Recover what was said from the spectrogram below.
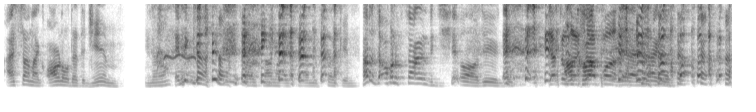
I sound like Arnold at the gym. You know, How That's what I sound like when does Arnold sound the shit? Oh, dude. just- Got I'll call- Yeah, exactly.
